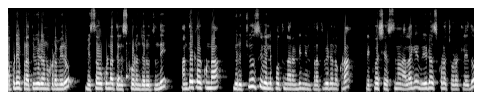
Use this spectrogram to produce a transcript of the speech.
అప్పుడే ప్రతి వీడియోను కూడా మీరు మిస్ అవ్వకుండా తెలుసుకోవడం జరుగుతుంది. అంతేకాకుండా మీరు చూసి వెళ్ళిపోతున్నారండి. నేను ప్రతి వీడియోలో కూడా రిక్వెస్ట్ చేస్తున్నాను. అలాగే వీడియోస్ కూడా చూడట్లేదు.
